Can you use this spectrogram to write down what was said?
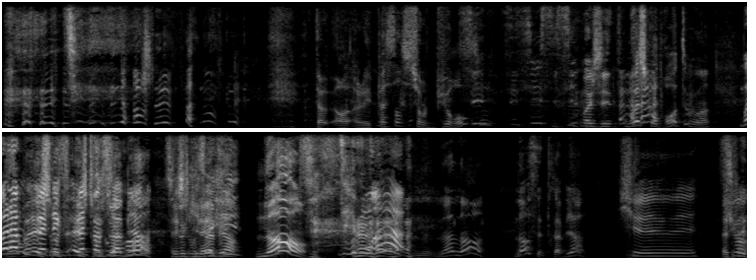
Non, je l'ai pas. Attends, oh, Elle est passante sur le bureau. Si, si, si, si, si. Moi, je comprends tout. Hein. Voilà, Ouais, vous faites exprès de pas trouve ça bien. C'est Je toi trouve qui ça l'as bien. Non C'est moi. Non, non, non, c'est très bien. Je... Elle fait,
